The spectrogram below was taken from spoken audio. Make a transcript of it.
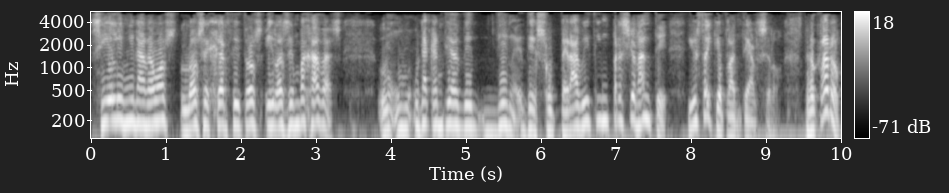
si elimináramos los ejércitos y las embajadas. una cantidad de, de superávit impresionante. Y esto hay que planteárselo. Pero claro,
